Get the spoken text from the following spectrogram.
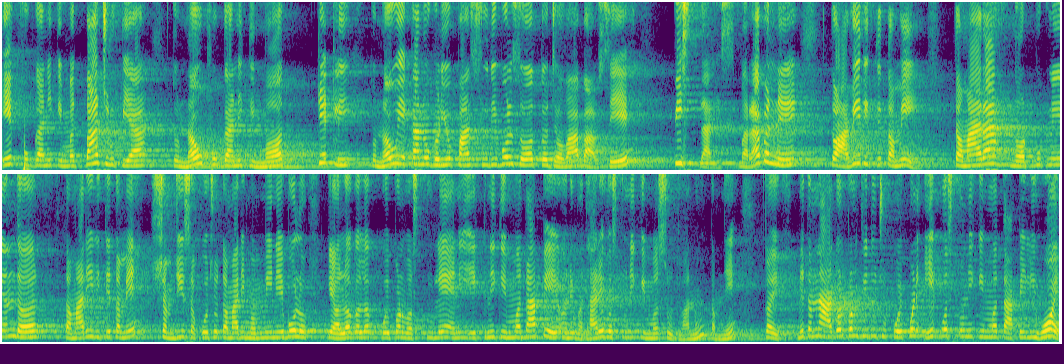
એક ફુગ્ગાની કિંમત પાંચ રૂપિયા. તો નવ ફુગ્ગાની કિંમત કેટલી? તો નવ એકાનો ઘડિયો પાંચ સુધી બોલશો તો જવાબ આવશે પિસ્તાલીસ. બરાબર ને? તો આવી રીતે તમે તમારા નોટબુકની અંદર તમારી રીતે તમે સમજી શકો છો. તમારી મમ્મીને બોલો કે અલગ અલગ કોઈ પણ વસ્તુ લે, એની એકની કિંમત આપે અને વધારે વસ્તુની કિંમત શોધવાનું તમને કહે. મેં તમને આગળ પણ કીધું છું, કોઈ પણ એક વસ્તુની કિંમત આપેલી હોય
